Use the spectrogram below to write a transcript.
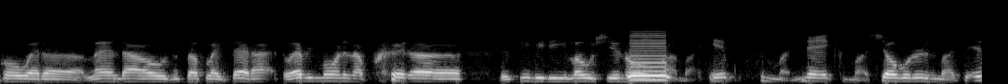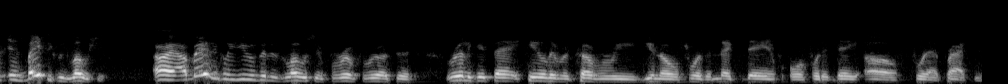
go at uh Landau's and stuff like that. I, so every morning I put uh the CBD lotion on my, my hips, my neck, my shoulders, my it, it's basically lotion. All right, I basically use it as lotion for real, for real to really get that healing recovery, you know, for the next day or for the day of for that practice.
